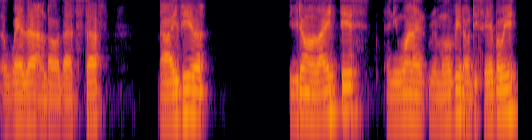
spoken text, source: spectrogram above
uh, weather and all that stuff. Now if you if you don't like this and you want to remove it or disable it,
